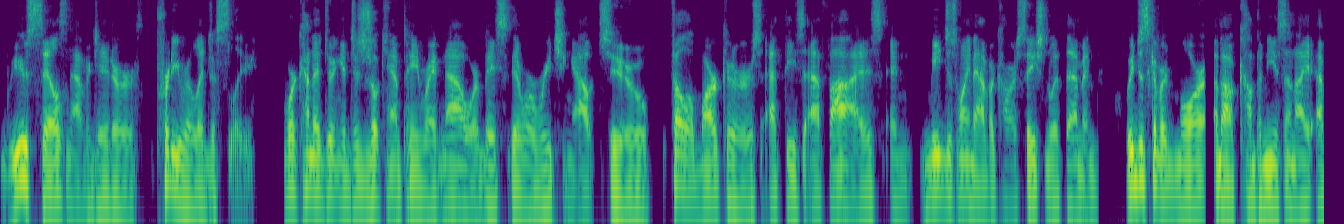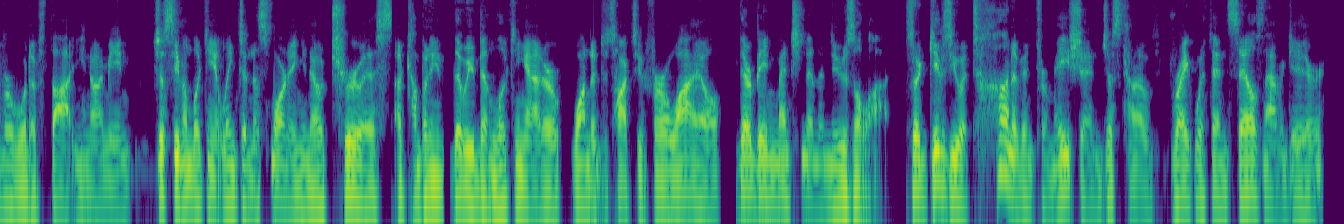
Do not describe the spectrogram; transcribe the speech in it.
We use Sales Navigator pretty religiously. We're kind of doing a digital campaign right now where basically we're reaching out to fellow marketers at these FIs and me just wanting to have a conversation with them and we discovered more about companies than I ever would have thought. You know, I mean, just even looking at LinkedIn this morning, you know, Truist, a company that we've been looking at or wanted to talk to for a while, they're being mentioned in the news a lot. So it gives you a ton of information just kind of right within Sales Navigator.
